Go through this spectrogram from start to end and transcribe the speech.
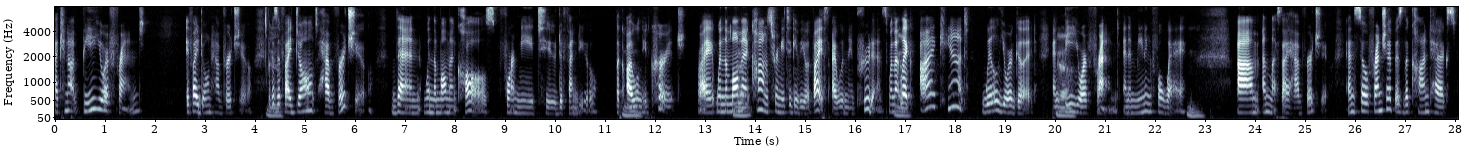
I cannot be your friend if I don't have virtue. Because Yeah. if I don't have virtue, then when the moment calls for me to defend you, like I Mm-hmm. will need courage, right? When the moment comes for me to give you advice, I would need prudence. When that, Yeah. like, I can't will your good and be your friend in a meaningful way Mhm. um, unless I have virtue. And so, friendship is the context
